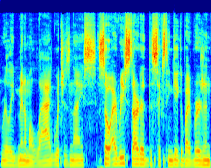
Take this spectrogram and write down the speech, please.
really minimal lag, which is nice. So I restarted the 16 gigabyte version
